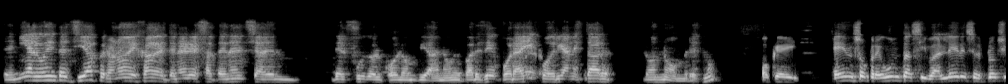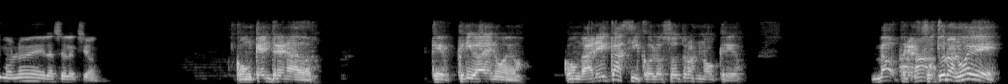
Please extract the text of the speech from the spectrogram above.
tenía algo de intensidad, pero no dejaba de tener esa tenencia del, del fútbol colombiano. Me parece que por ahí podrían estar los nombres, ¿no? Ok. Enzo pregunta si Valer es el próximo 9 de la selección. ¿Con qué entrenador? Que escriba de nuevo. Con Gareca sí, con los otros no creo. No, pero el futuro 9,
